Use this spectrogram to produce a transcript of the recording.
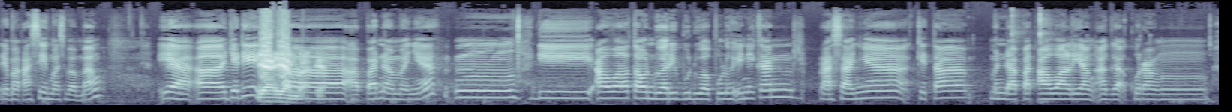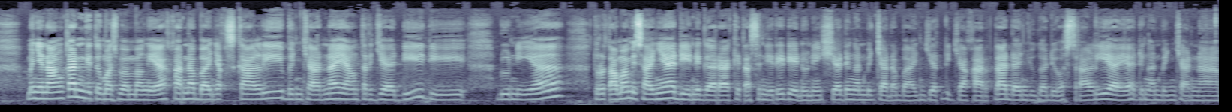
Terima kasih Mas Bambang. Ya, uh, jadi ya, ya, Mbak, uh, ya. apa namanya um, di awal tahun 2020 ini kan rasanya kita mendapat awal yang agak kurang menyenangkan gitu, Mas Bambang ya, karena banyak sekali bencana yang terjadi di dunia, terutama misalnya di negara kita sendiri di Indonesia dengan bencana banjir di Jakarta dan juga di Australia ya dengan bencana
